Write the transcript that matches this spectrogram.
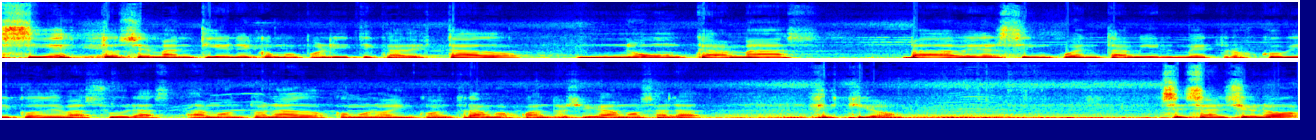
Si esto se mantiene como política de Estado, nunca más va a haber 50.000 metros cúbicos de basuras amontonados como lo encontramos cuando llegamos a la gestión. Se sancionó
